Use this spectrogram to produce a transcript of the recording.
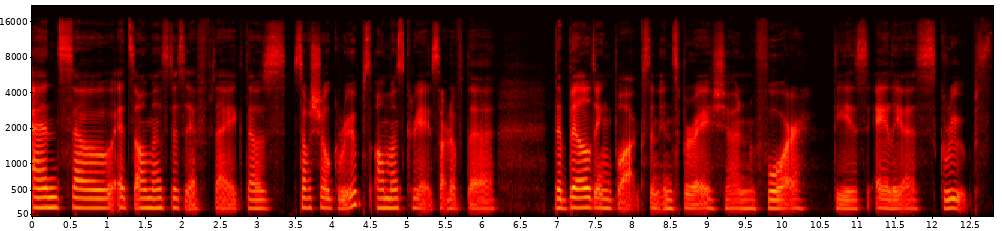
And so it's almost as if like those social groups almost create sort of the the building blocks and inspiration for these alias groups.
